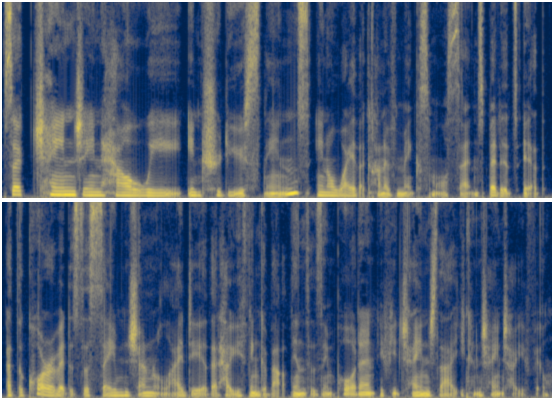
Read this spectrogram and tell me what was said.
So changing how we introduce things in a way that kind of makes more sense. But it's at, at the core of it, it is the same general idea that how you think about things is important. If you change that, you can change how you feel.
